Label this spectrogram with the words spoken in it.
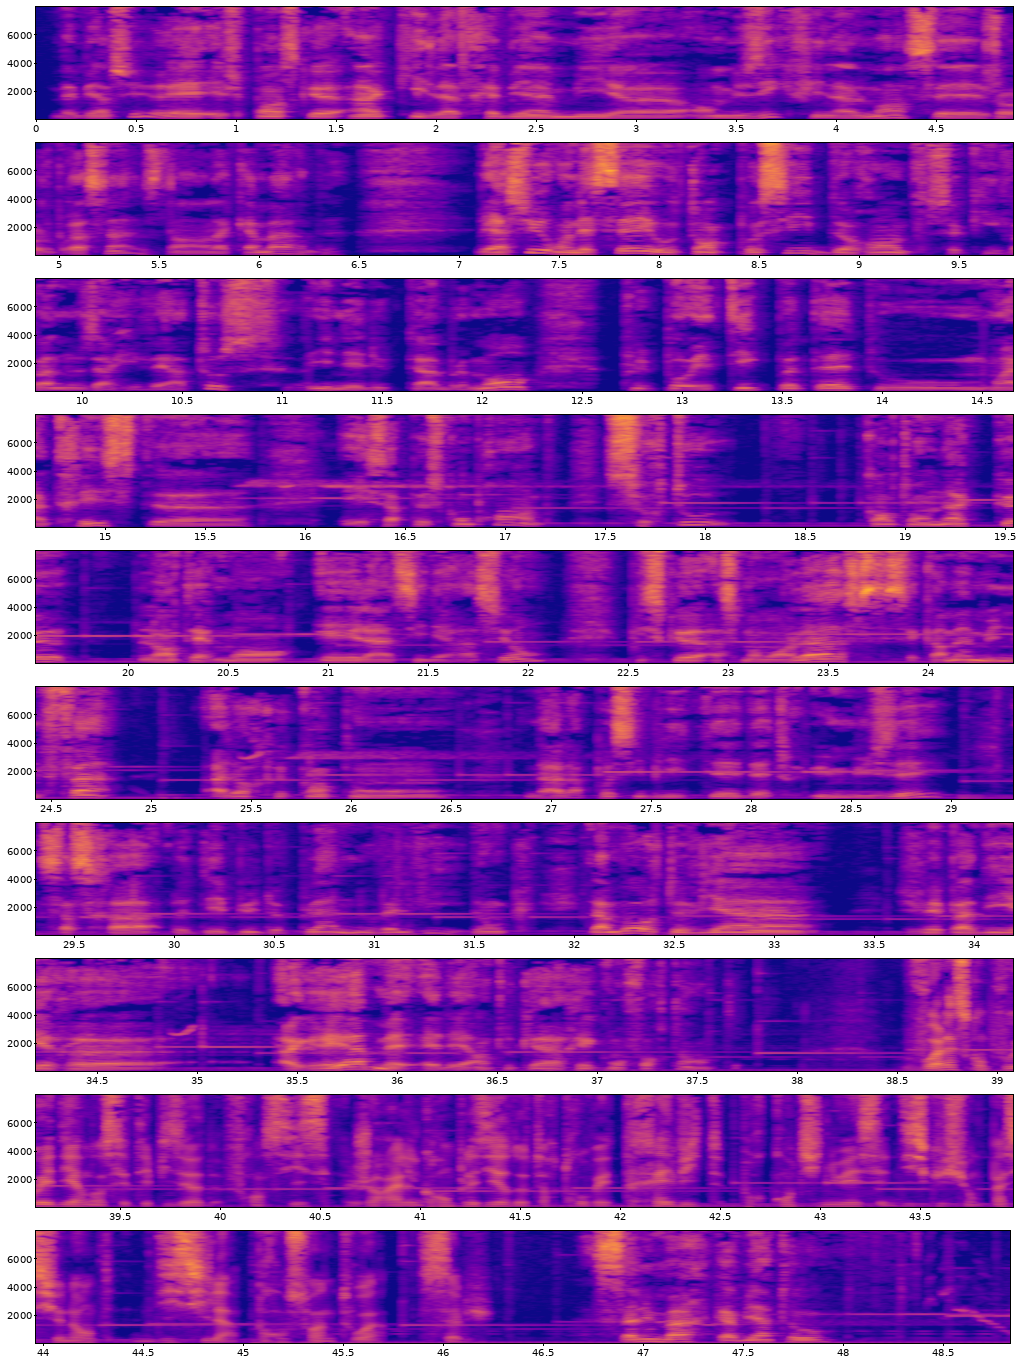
Mais bien sûr, et, je pense qu'un qui l'a très bien mis euh, en musique finalement, c'est Georges Brassens dans La Camarde. Bien sûr, on essaie autant que possible de rendre ce qui va nous arriver à tous, inéluctablement, plus poétique peut-être ou moins triste, euh, et ça peut se comprendre. Surtout quand on n'a que l'enterrement et l'incinération, puisque à ce moment-là, c'est quand même une fin, alors que quand on a la possibilité d'être humusé, ça sera le début de plein de nouvelles vies. Donc la mort devient, je vais pas dire euh, agréable, mais elle est en tout cas réconfortante. Voilà ce qu'on pouvait dire dans cet épisode, Francis. J'aurai le grand plaisir de te retrouver très vite pour continuer cette discussion passionnante. D'ici là, prends soin de toi. Salut. Salut Marc, à bientôt.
